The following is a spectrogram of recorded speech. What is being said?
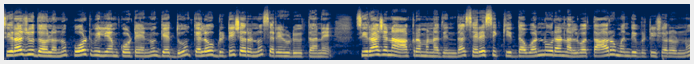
ಸಿರಾಜುದ್ದೌಲನು ಪೋರ್ಟ್ ವಿಲಿಯಂ ಕೋಟೆಯನ್ನು ಗೆದ್ದು ಕೆಲವು ಬ್ರಿಟಿಷರನ್ನು ಸೆರೆಹಿಡಿಯುತ್ತಾನೆ ಸಿರಾಜನ ಆಕ್ರಮಣದಿಂದ ಸೆರೆ ಸಿಕ್ಕಿದ್ದ ಒನ್ನೂರ ನಲವತ್ತಾರು ಮಂದಿ ಬ್ರಿಟಿಷರನ್ನು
